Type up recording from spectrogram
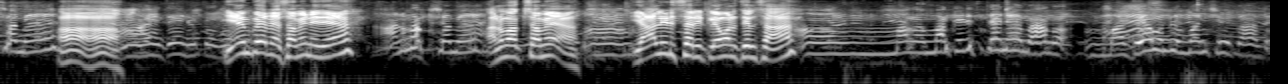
స్వామి. ఐదేళ్ళకి స్వామి. ఏం పేరునే స్వామి నీది? హనుమక్ స్వామి. హనుమాక్ స్వామి. యాలిడిస్తారు ఇట్లా ఏమన్నా తెలుసా? మాకు ఇడిస్తేనే బాగా. మా దేవుళ్ళు మంచివి కాదు.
